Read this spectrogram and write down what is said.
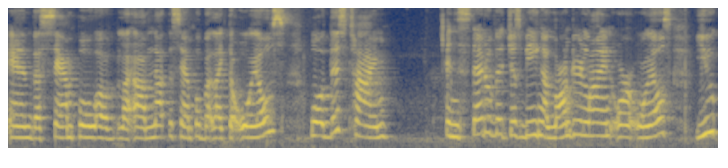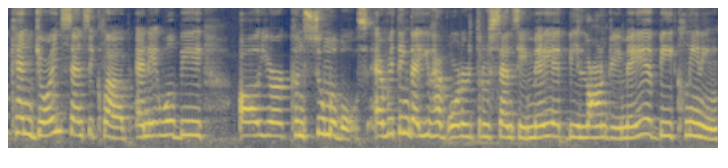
and the sample of um, not the sample, but like the oils. Well, this time, instead of it just being a laundry line or oils, you can join Scentsy Club and it will be all your consumables, everything that you have ordered through Scentsy, may it be laundry, may it be cleaning,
